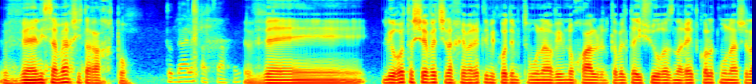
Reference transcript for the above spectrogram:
ואני שמח שהתארחת פה. תודה לך, צחי. ולראות את השבט שלכם, הראית לי מקודם תמונה, ואם נוכל ונקבל את האישור, אז נראה את כל התמונה של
